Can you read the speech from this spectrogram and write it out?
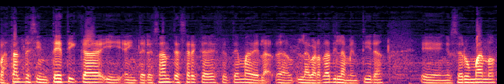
bastante sintética y, e interesante acerca de este tema de la, la- la verdad y la mentira eh, en el ser humano.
